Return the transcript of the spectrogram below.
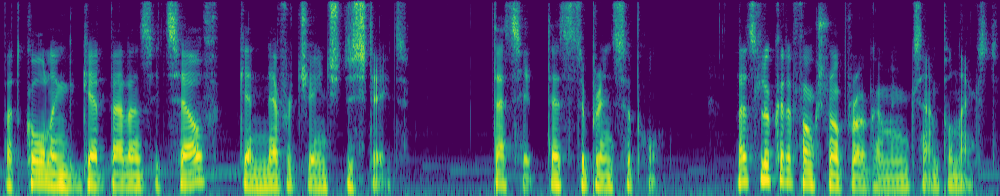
But calling the get balance itself can never change the state. That's it, that's the principle. Let's look at a functional programming example next.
